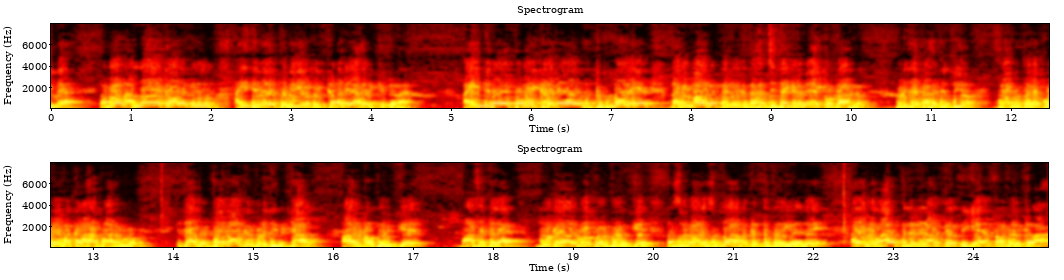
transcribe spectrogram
இல்லை. ரமணான் அல்லாத காலங்களிலும் ஐந்து வேலை தொழுகை நமக்கு கடமையாக இருக்கின்றன. ஐந்து வேலை தொழுகை கடமையாவதற்கு முன்னாலேயே நபிமார்கள் தங்களுக்கு தகச்சத்தை கடமையாக கொண்டார்கள். முடிந்த தகச்சத்தையும் சேர்ந்து தொழக்கூடிய மக்களாக மாறுவோம். இந்த முப்பது நாட்கள் முடிந்துவிட்டால் ஆறு நோன்பு இருக்குது மாசத்துல மூன்று நாள் நோன்பு இருப்பதற்கு ரசூலோட சுண்ணா நமக்கு கற்று தருகிறது. அதே போல வாரத்தில் ரெண்டு நாட்கள் நீங்க நோன்பு இருக்கலாம்.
